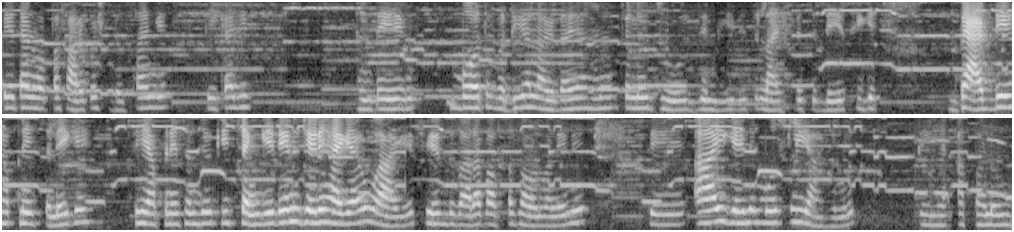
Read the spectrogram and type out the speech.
ਤੇ ਤੁਹਾਨੂੰ ਆਪਾਂ ਸਾਰਾ ਕੁਝ ਦੱਸਾਂਗੇ, ਠੀਕ ਆ ਜੀ। ਤੇ ਬਹੁਤ ਵਧੀਆ ਲੱਗਦਾ ਹੈ ਹਨਾ? ਚਲੋ, ਜੋ ਜ਼ਿੰਦਗੀ ਵਿੱਚ ਲਾਈਫ ਵਿੱਚ ਡੇ ਸੀਗੇ ਬੈਡ ਡੇ ਆਪਣੇ ਚਲੇ ਗਏ ਤੇ ਆਪਣੇ ਸਮਝੋ ਕਿ ਚੰਗੇ ਦਿਨ ਜਿਹੜੇ ਹੈਗੇ ਆ, ਉਹ ਆ ਗਏ, ਫਿਰ ਦੁਬਾਰਾ ਵਾਪਸ ਆਉਣ ਵਾਲੇ ਨੇ ਤੇ ਆ ਹੀ ਗਏ ਨੇ ਮੋਸਟਲੀ ਆ ਗਏ ਨੇ ਤੇ ਆਪਾਂ ਨੂੰ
